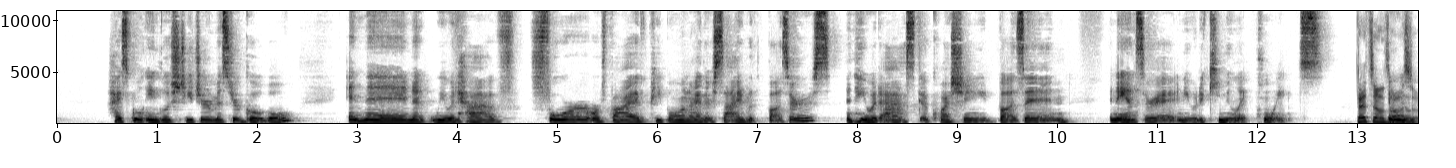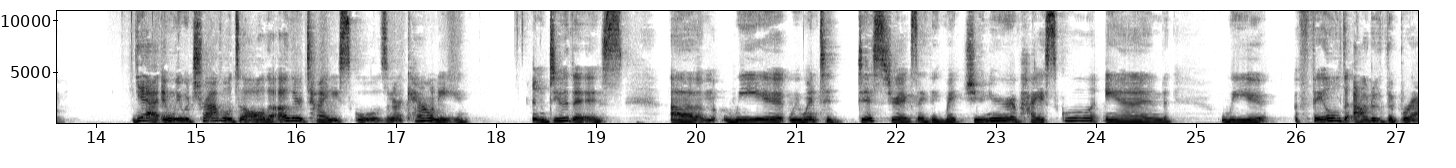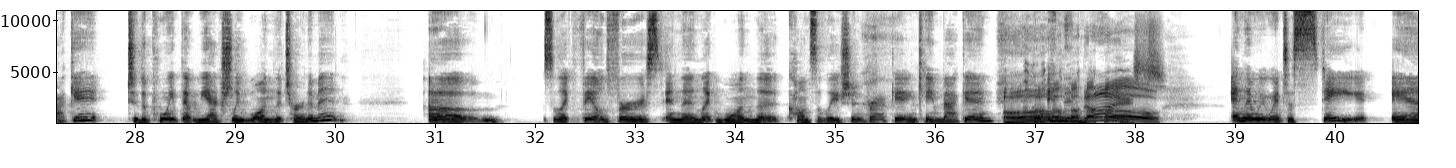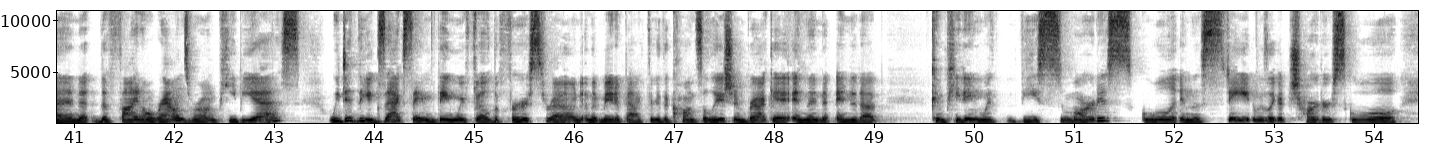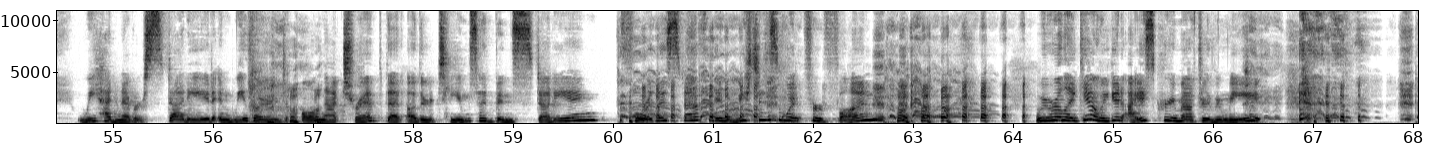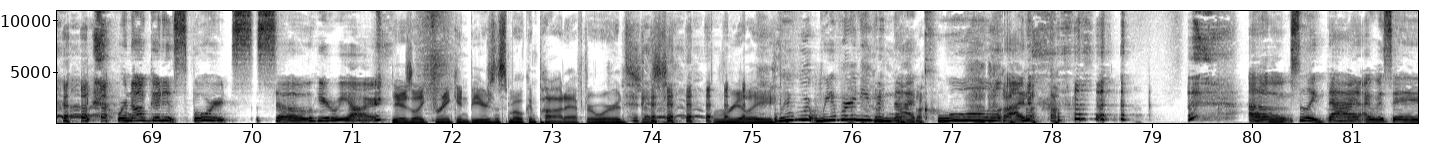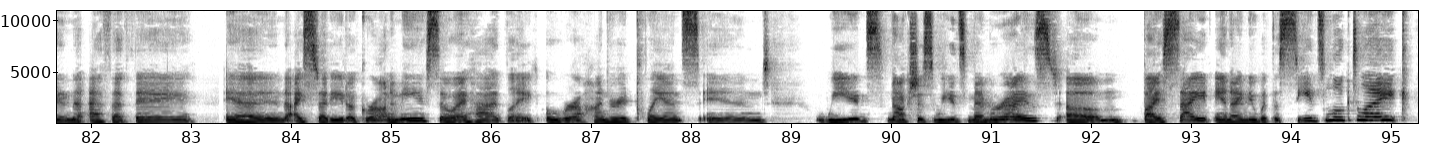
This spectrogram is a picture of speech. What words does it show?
high school English teacher, Mr. Goebel. And then we would have four or five people on either side with buzzers, and he would ask a question, you'd buzz in and answer it, and you would accumulate points. That sounds Ooh. awesome. Yeah, and we would travel to all the other tiny schools in our county and do this. Um, we we went to districts. I think my junior year of high school, and we failed out of the bracket to the point that we actually won the tournament. Um, so like failed first, and then like won the consolation bracket and came back in. Oh, And then- nice. And then we went to state and the final rounds were on PBS. We did the exact same thing. We failed the first round and then made it back through the consolation bracket and then ended up competing with the smartest school in the state. It was like a charter school. We had never studied and we learned on that trip that other teams had been studying for this stuff and we just went for fun. We were like, yeah, we get ice cream after the meet. We're not good at sports, so here we are. There's like drinking beers and smoking pot afterwards. Just really. We were we weren't even that cool. I, um, so like that, I was in FFA and I studied agronomy. So I had like over a hundred plants and weeds, noxious weeds memorized um, by sight, and I knew what the seeds looked like.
